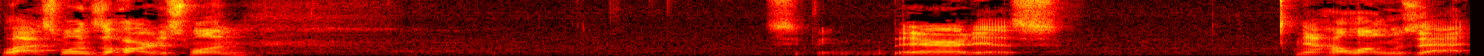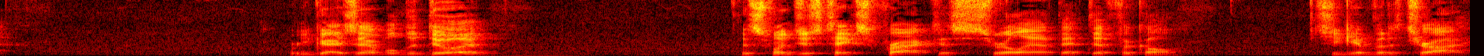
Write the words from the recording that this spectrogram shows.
Last one's the hardest one. There it is. Now, how long was that? Were you guys able to do it? This one just takes practice. It's really not that difficult. So give it a try.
